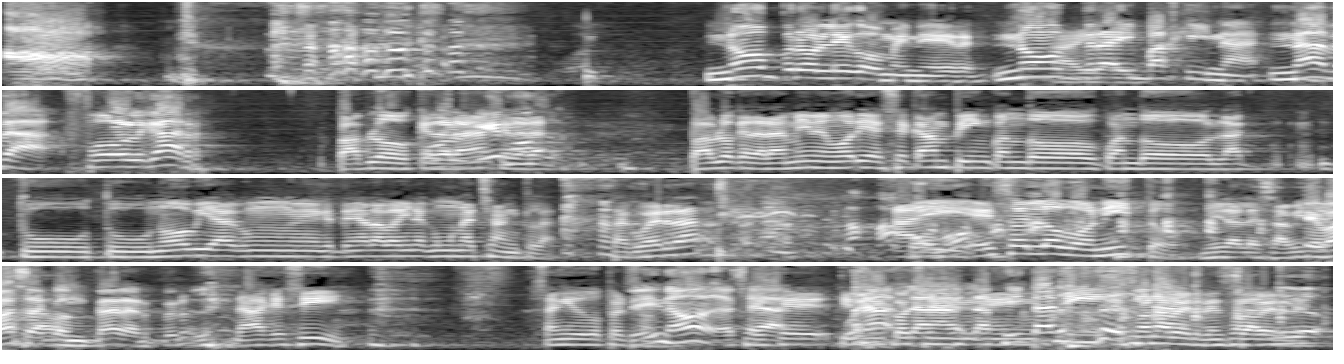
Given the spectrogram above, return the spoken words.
¡ah! No prolegomener, no Ahí, dry ahí. vagina, nada, folgar. Pablo, quedará, Pablo, quedará en mi memoria ese camping cuando, cuando la, tu, tu novia con, eh, que tenía la vaina como una chancla. ¿Te acuerdas? Ahí, ¿Cómo? eso es lo bonito. Mira, les aviso. ¿Qué vas a contar, Arturo? Nada que sí. Se han ido dos personas. Sí, no, o sea, es que tienen una- el coche la- en, la en- cita ni- en zona verde, en zona verde. ido-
